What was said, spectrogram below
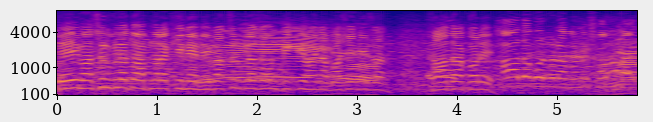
তো এই বাছুরগুলো তো আপনারা কিনেন এই বাছুরগুলো যখন বিক্রি হয় না বাসায় নিয়ে যান খাওয়া দাওয়া করে? খাওয়া দাওয়া করবে না মানে সব খায়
